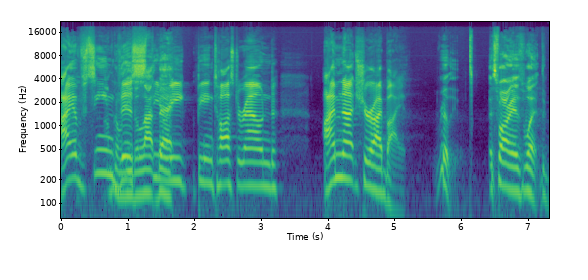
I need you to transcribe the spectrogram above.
I have seen this need a lot theory being tossed around. I'm not sure I buy it. Really? As far as what the I,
